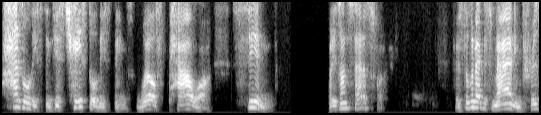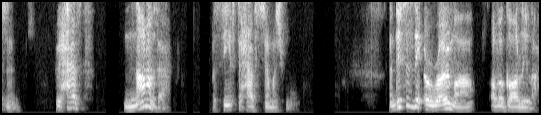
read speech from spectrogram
has all these things. He's chased all these things wealth, power, sin, but he's unsatisfied. He's looking at this man in prison who has none of that, but seems to have so much more. And this is the aroma of a godly life.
